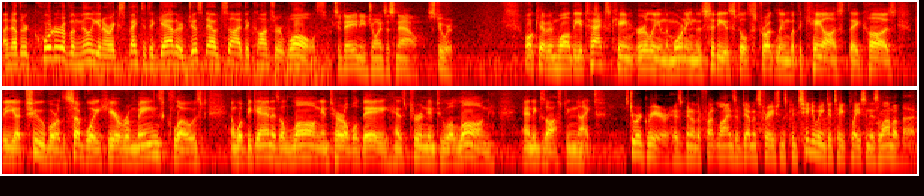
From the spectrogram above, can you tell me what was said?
Another quarter of a million are expected to gather just outside the concert walls. Today, and he joins us now. Stuart. Well, Kevin, while the attacks came early in the morning, the city is still struggling with the chaos they caused. The uh, tube or the subway here remains closed, and what began as a long and terrible day has turned into a long and exhausting night. Stuart Greer has been on the front lines of demonstrations continuing to take place in Islamabad.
